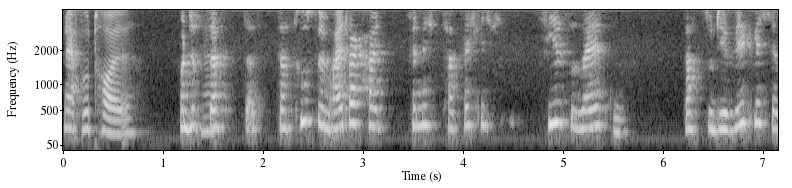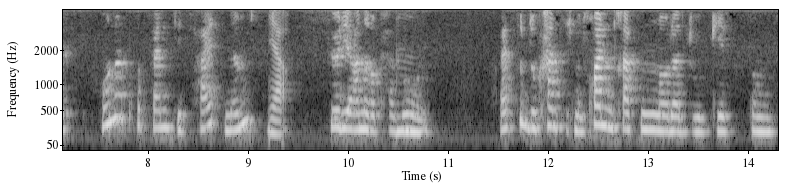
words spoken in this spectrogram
ja. so toll. Und das, ja. das, das, das tust du im Alltag halt, finde ich, tatsächlich viel zu selten. Dass du dir wirklich jetzt 100% die Zeit nimmst für die andere Person. Mhm. Weißt du, du kannst dich mit Freunden treffen oder du gehst zum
